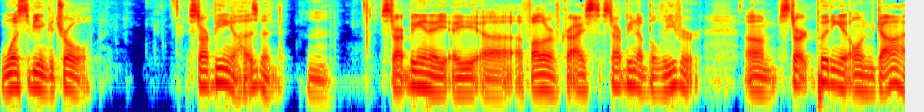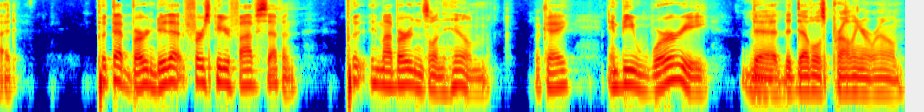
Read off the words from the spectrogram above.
wants to be in control. Start being a husband. Start being a a, uh, a follower of Christ. Start being a believer. Um, start putting it on God. Put that burden. Do that. First Peter five seven. Put my burdens on Him. Okay, and be worried that the devil's prowling around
